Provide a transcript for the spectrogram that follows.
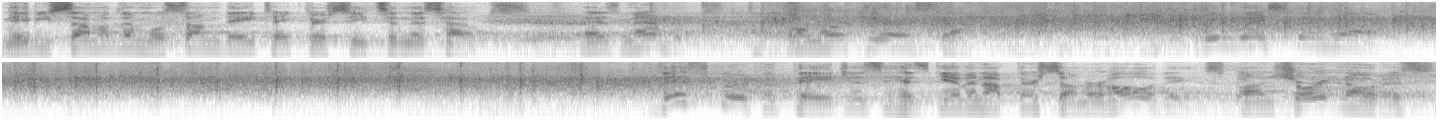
Maybe some of them will someday take their seats in this House as members or work here as staff. We wish them well. This group of pages has given up their summer holidays on short notice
